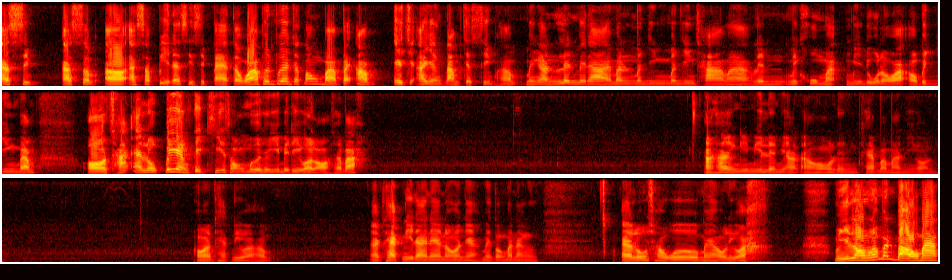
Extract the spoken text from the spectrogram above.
อสซิ แอสเอ่อแอสปีดได้สี่สิบแปดแต่ว่าเพื่อนๆ จะต้องแบบไปอัพ AGI อย่างต่ำเจ็ดสิบครับ ไม่งั้นเล่นไม่ได้ มันมันยิงมันยิงช้ามาก เล่นไม่คุ้มอะมีดูแล้วว่าเอาไปยิงแบบออชาร์จแอโรเปี้ยงติดคีย์สองมื่นอย่างนี้ไม่ดีกว่าหรอใช่ปะอะถ้าอย่างนี้มีเล่นมีอาจเอาเล่นแค่ประมาณนี้ก่อน เอาแอท็กดีกว่าครับแท็กนี่ได้แน่นอนเนี่ยไม่ต้องมานั่งแอโร่ชาวเวอร์ไม่เอาดีกว่า หมีลองแล้วมันเบามาก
